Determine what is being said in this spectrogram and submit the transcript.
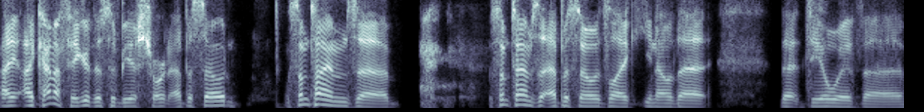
I I kind of figured this would be a short episode. Sometimes, uh, sometimes the episodes like you know that that deal with uh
